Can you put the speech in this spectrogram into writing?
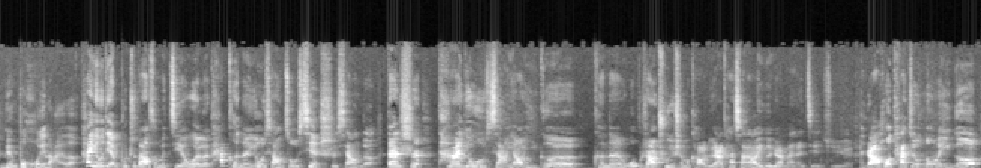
圆不回来了，他有点不知道怎么结尾了。他可能又想走现实向的，但是他又想要一个可能我不知道出于什么考虑啊，他想要一个圆满的结局，然后他就弄了一个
